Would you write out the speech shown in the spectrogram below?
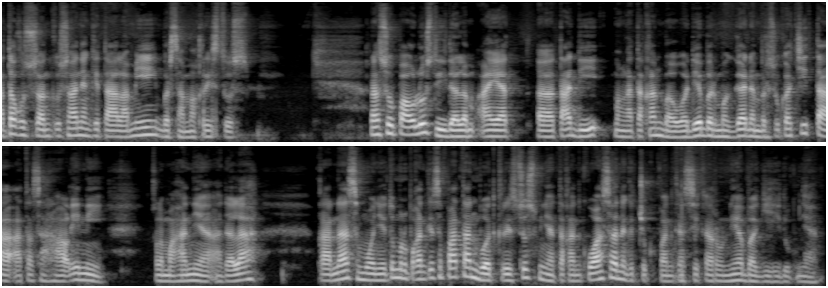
atau kesusahan-kesusahan yang kita alami bersama Kristus. Rasul Paulus di dalam ayat uh, tadi mengatakan bahwa dia bermegah dan bersuka cita atas hal ini. Kelemahannya adalah karena semuanya itu merupakan kesempatan buat Kristus menyatakan kuasa dan kecukupan kasih karunia bagi hidupnya.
